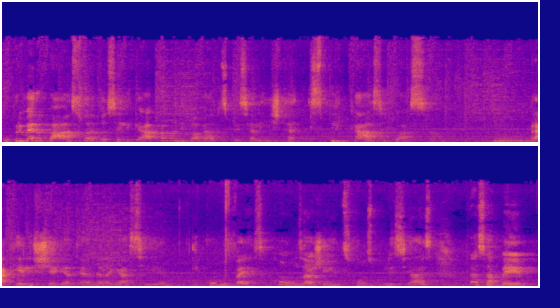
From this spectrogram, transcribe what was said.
O primeiro passo é você ligar para um advogado especialista, explicar a situação, uhum. para que ele chegue até a delegacia e converse com os agentes, com os policiais, para saber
